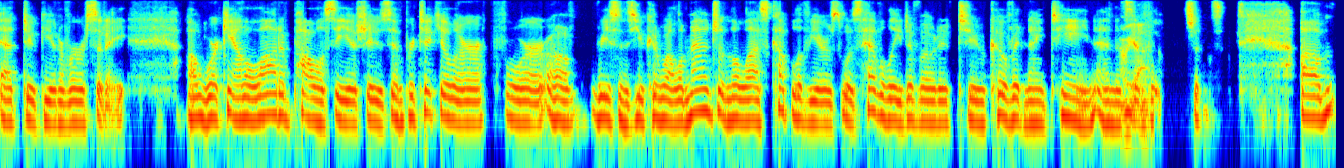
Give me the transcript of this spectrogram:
at Duke University, uh, working on a lot of policy issues, in particular, for uh, reasons you can well imagine, the last couple of years was heavily devoted to COVID 19 and its oh, yeah questions. Um,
